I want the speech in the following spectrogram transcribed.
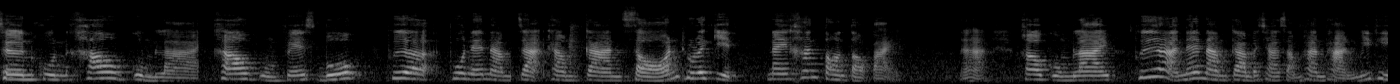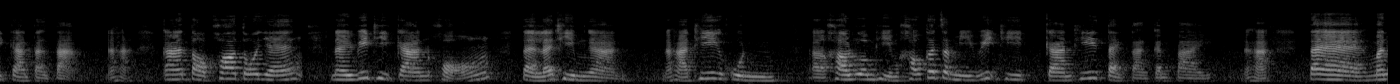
เชิญคุณเข้ากลุ่มไลน์เข้ากลุ่ม Facebook เพื่อผู้แนะนำจะทำการสอนธุรกิจในขั้นตอนต่อไปนะคะเข้ากลุ่มไลน์เพื่อแนะนำการประชาสัมพันธ์ผ่านวิธีการต่างๆนะคะการตอบข้อโต้แย้งในวิธีการของแต่ละทีมงาน นะคะที่คุณเข้าร่วมทีมเขาก็จะมีวิธีการที่แตกต่างกันไปนะคะแต่มัน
